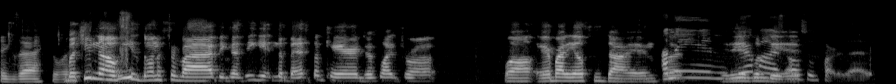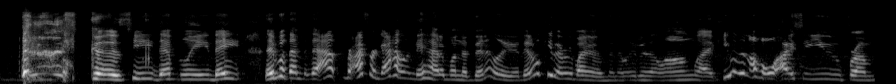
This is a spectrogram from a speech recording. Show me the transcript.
Exactly. But you know he's gonna survive because he's getting the best of care, just like Trump. Well, everybody else is dying. I mean, it is what Jeremiah it is is. also part of that because he definitely they they put them. I, I forgot how long they had him on the ventilator. They don't keep everybody on the ventilator that long. Like he was in a whole ICU from.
